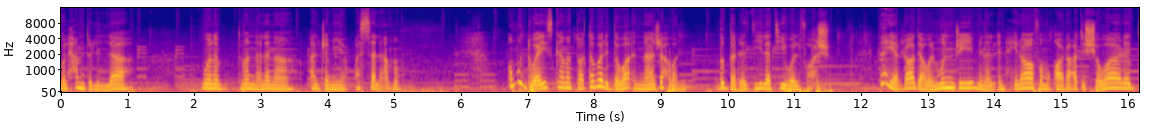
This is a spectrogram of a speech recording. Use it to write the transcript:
والحمد لله ونتمنى لنا الجميع السلامة أم الدويس كانت تعتبر الدواء الناجح ضد الرذيلة والفحش فهي الرادع والمنجي من الانحراف ومقارعة الشوارد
